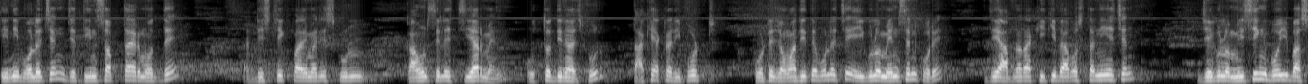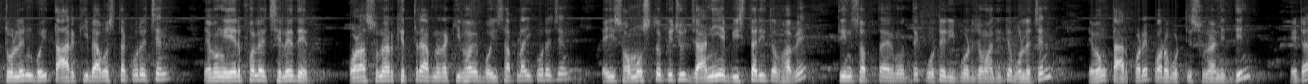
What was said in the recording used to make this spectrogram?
তিনি বলেছেন যে তিন সপ্তাহের মধ্যে ডিস্ট্রিক্ট প্রাইমারি স্কুল কাউন্সিলের চেয়ারম্যান উত্তর দিনাজপুর তাকে একটা রিপোর্ট কোর্টে জমা দিতে বলেছে। এইগুলো মেনশন করে যে আপনারা কি কি ব্যবস্থা নিয়েছেন, যেগুলো মিসিং বই বা স্টোলেন বই তার কি ব্যবস্থা করেছেন এবং এর ফলে ছেলেদের পড়াশোনার ক্ষেত্রে আপনারা কীভাবে বই সাপ্লাই করেছেন, এই সমস্ত কিছু জানিয়ে বিস্তারিতভাবে তিন সপ্তাহের মধ্যে কোর্টে রিপোর্ট জমা দিতে বলেছেন এবং তারপরে পরবর্তী শুনানির দিন এটা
